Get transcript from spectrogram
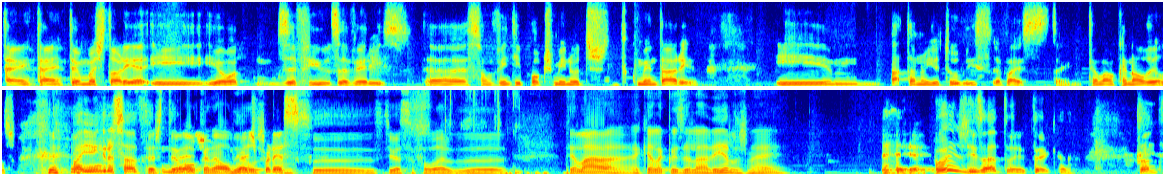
Tem, tem, tem uma história e eu desafio-vos a ver isso. Uh, são 20 e poucos minutos de comentário e pá, está no YouTube isso, Vice tem, tem lá o canal deles. Pá, é engraçado. Disseste um ter lá o canal um deles parece se estivesse a falar de tem lá aquela coisa lá deles, não é? Pois, exato. é até que- Pronto,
